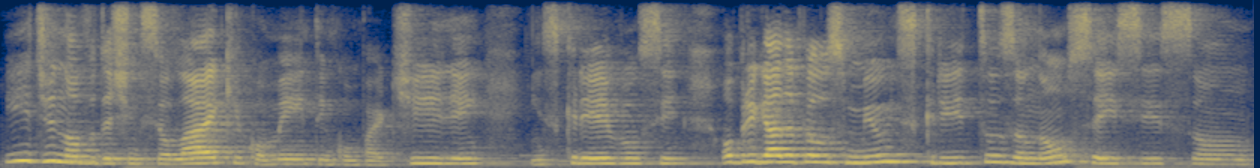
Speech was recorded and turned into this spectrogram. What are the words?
E de novo deixem seu like, comentem, compartilhem, inscrevam-se. Obrigada pelos mil inscritos, eu não sei se são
